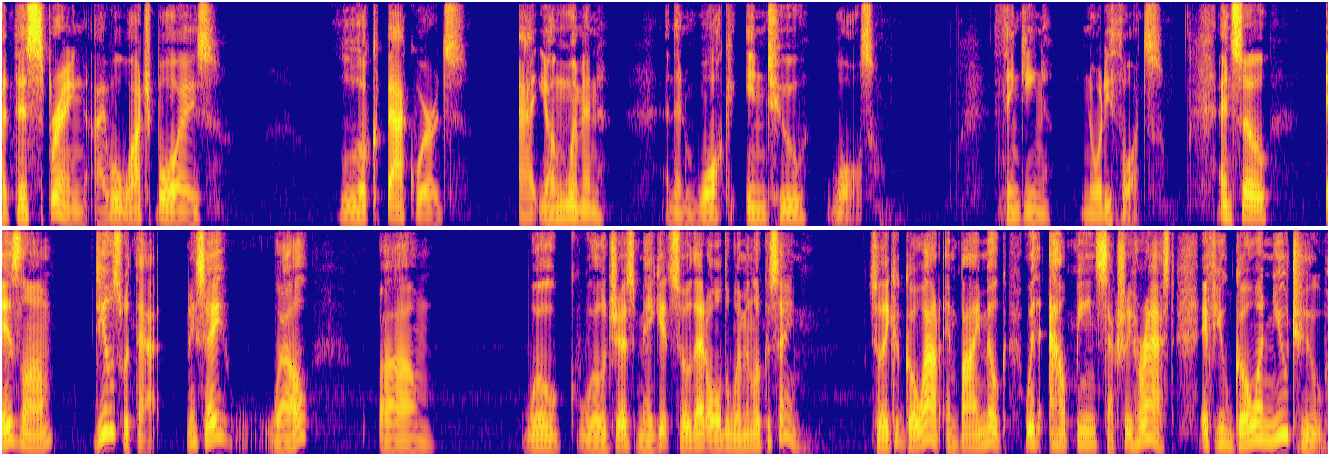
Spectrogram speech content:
But this spring, I will watch boys look backwards at young women and then walk into walls, thinking naughty thoughts. And so Islam deals with that. They say, well, um, we'll, we'll just make it so that all the women look the same. So they could go out and buy milk without being sexually harassed. If you go on YouTube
